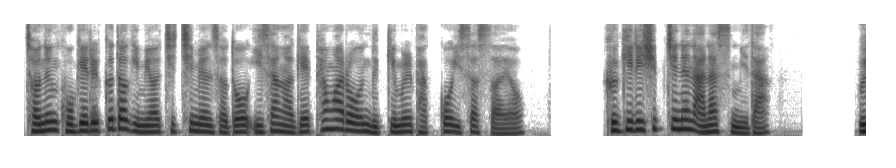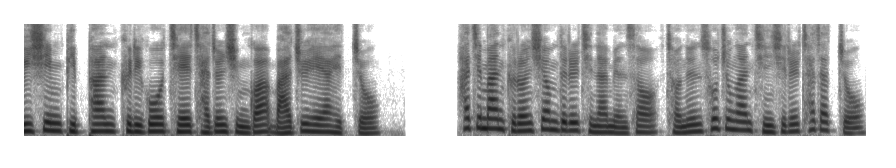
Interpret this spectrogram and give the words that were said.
저는 고개를 끄덕이며 지치면서도 이상하게 평화로운 느낌을 받고 있었어요. 그 길이 쉽지는 않았습니다. 의심, 비판, 그리고 제 자존심과 마주해야 했죠. 하지만 그런 시험들을 지나면서 저는 소중한 진실을 찾았죠.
